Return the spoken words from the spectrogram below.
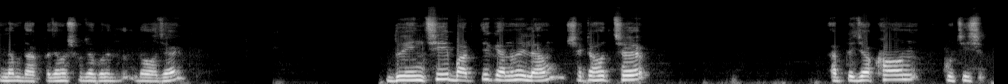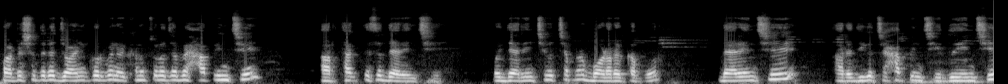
নিলাম দাগটা যেন সোজা করে দেওয়া যায়। দুই ইঞ্চি বাড়তি কেন নিলাম? সেটা হচ্ছে, আপনি যখন কুচি পাটের সাথে এটা জয়েন করবেন, ওইখানে চলে যাবে হাফ ইঞ্চি আর থাকতেছে দেড় ইঞ্চি। ওই দেড় ইঞ্চি হচ্ছে আপনার বর্ডারের কাপড়। দেড় ইঞ্চি আর এদিকে হচ্ছে হাফ ইঞ্চি, দুই ইঞ্চি।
